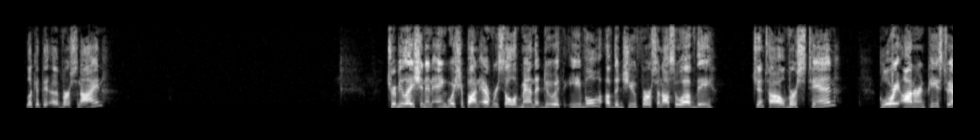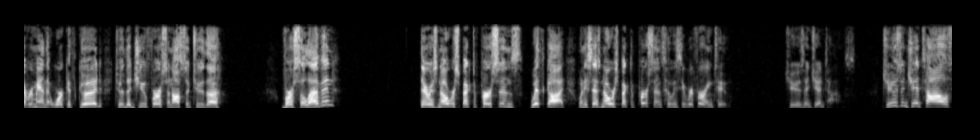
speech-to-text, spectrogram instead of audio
Look at the uh, verse 9. Tribulation and anguish upon every soul of man that doeth evil, of the Jew first, and also of the Gentile. Verse 10. Glory, honor, and peace to every man that worketh good, to the Jew first, and also to the. Verse 11. There is no respect of persons with God. When he says no respect of persons, who is he referring to? Jews and Gentiles. Jews and Gentiles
